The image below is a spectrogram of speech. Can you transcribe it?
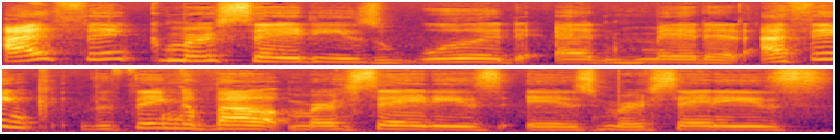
I think Mercedes would admit it. I think the thing about Mercedes is Mercedes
